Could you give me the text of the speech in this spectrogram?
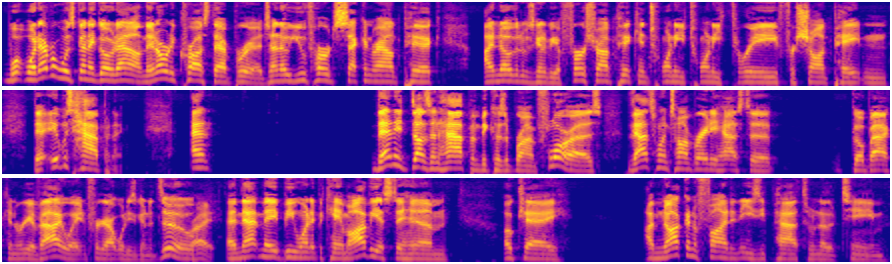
whatever was going to go down, they'd already crossed that bridge. I know you've heard second round pick. I know that it was going to be a first round pick in 2023 for Sean Payton. That it was happening. And then it doesn't happen because of Brian Flores. That's when Tom Brady has to go back and reevaluate and figure out what he's going to do. Right. And that may be when it became obvious to him, okay, I'm not going to find an easy path to another team.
